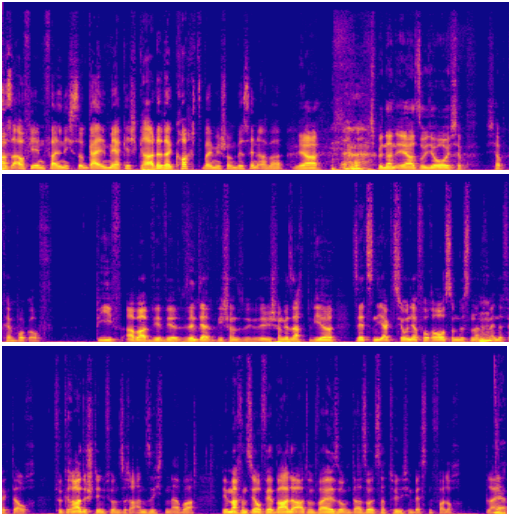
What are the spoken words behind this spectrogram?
Das ist auf jeden Fall nicht so geil, merke ich gerade. Da kocht es bei mir schon ein bisschen, aber Ja, ich bin dann eher so, yo, ich habe ich hab keinen Bock auf Beef, aber wir, wir sind ja, wie schon, wie schon gesagt, wir setzen die Aktion ja voraus und müssen dann Mhm. im Endeffekt auch für gerade stehen für unsere Ansichten, aber wir machen es ja auf verbale Art und Weise und da soll es natürlich im besten Fall auch bleiben. Ja,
